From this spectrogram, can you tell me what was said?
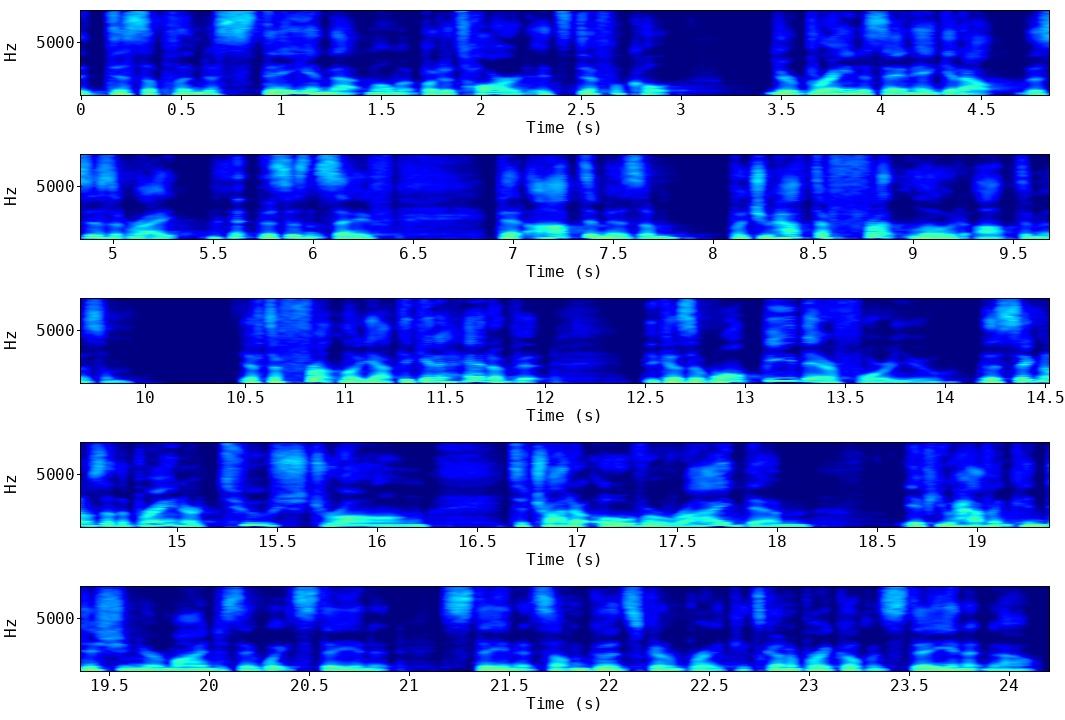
the discipline to stay in that moment, but it's hard, it's difficult. Your brain is saying, hey, get out. This isn't right. this isn't safe. That optimism, but you have to front load optimism. You have to front load, you have to get ahead of it because it won't be there for you. The signals of the brain are too strong to try to override them if you haven't conditioned your mind to say, wait, stay in it, stay in it. Something good's going to break. It's going to break open. Stay in it now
